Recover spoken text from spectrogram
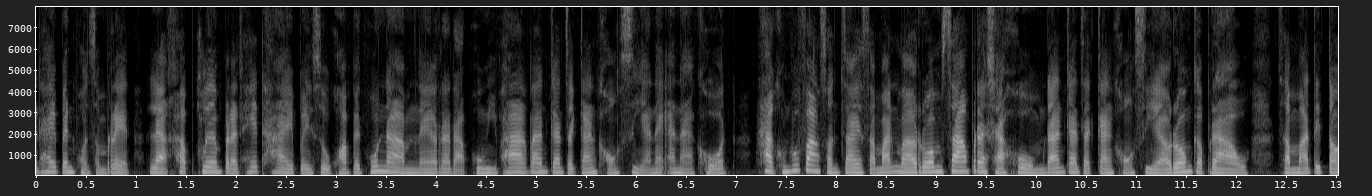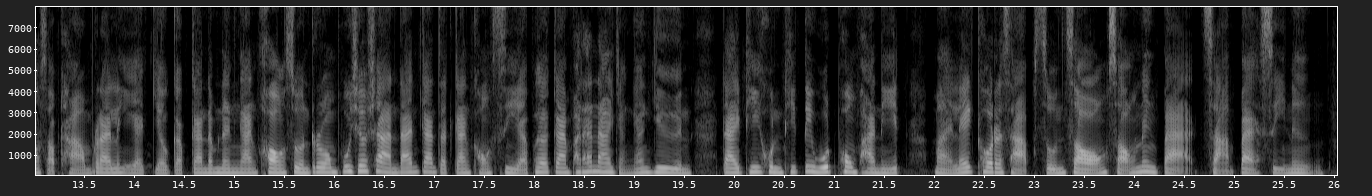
ศให้เป็นผลสำเร็จ และขับเคลื่อนประเทศไทยไปสู่ความเป็นผู้นำในระดับภูมิภาคด้านการจัดการของเสียในอนาคต หากคุณผู้ฟังสนใจสามารถมาร่วมสร้างประชาคม ด้านการจัดการของเสียร่วมกับเรา สามารถติดต่อสอบถามรายละเอียดเกี่ยวกับการดำเนินงานของศูนรวมผู้เชี่ยวชาญด้านการจัดการของเสียเพื่อการพัฒนาอย่างยั่งยืน ได้ที่คุณทิติวุฒิพงพาณิชย์หมายเลขโทรศัพท์ 02-218-3841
